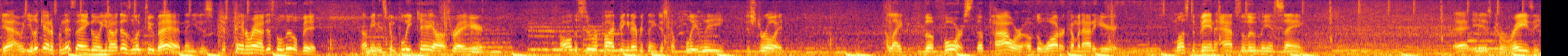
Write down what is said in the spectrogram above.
Yeah, when you look at it from this angle, you know, it doesn't look too bad. And then you just, just pan around just a little bit. I mean, it's complete chaos right here. All the sewer piping and everything just completely destroyed. Like the force, the power of the water coming out of here must have been absolutely insane. That is crazy.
